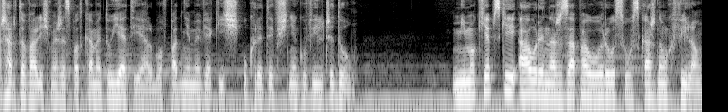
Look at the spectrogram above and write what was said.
Żartowaliśmy, że spotkamy tu Yeti albo wpadniemy w jakiś ukryty w śniegu wilczy dół. Mimo kiepskiej aury nasz zapał rósł z każdą chwilą.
